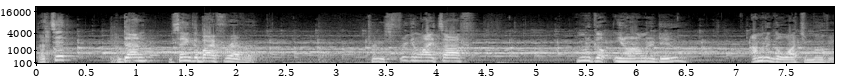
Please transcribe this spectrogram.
That's it. I'm done. I'm saying goodbye forever. Turn these freaking lights off. I'm gonna go. You know what I'm gonna do? I'm gonna go watch a movie.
